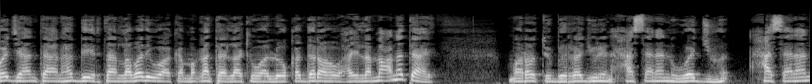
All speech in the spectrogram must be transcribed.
wajhantaan hadiirtaan labadii waa ka maqan tahay laakiin waa loo qadaraho waxay la macno tahay. Marartu birajulin xasanan wajh xasanan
